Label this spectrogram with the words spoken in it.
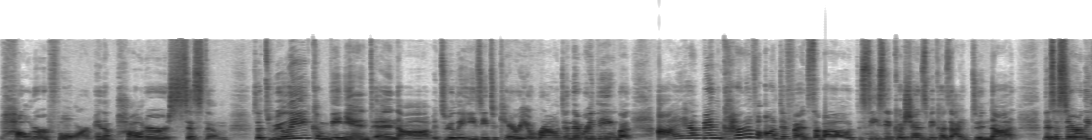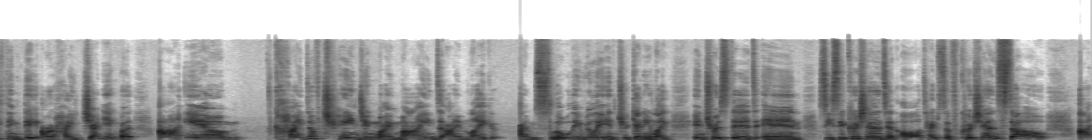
powder form, in a powder system. So it's really convenient and uh, it's really easy to carry around and everything. But I have been kind of on defense about CC cushions because I do not necessarily think they are hygienic, but I am kind of changing my mind. I'm like I'm slowly really getting like interested in CC cushions and all types of cushions. So I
